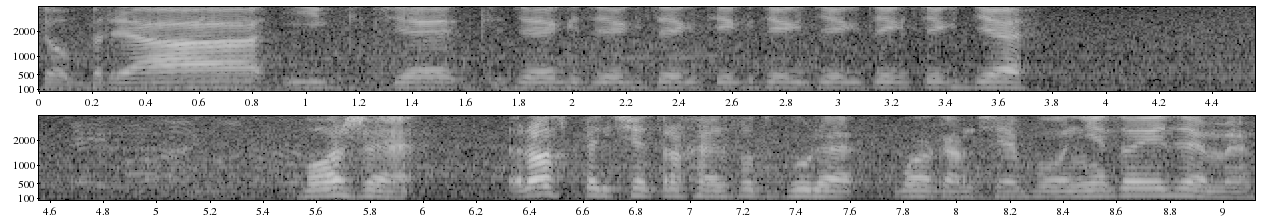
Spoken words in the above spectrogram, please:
Dobra, i gdzie, gdzie, gdzie, gdzie, gdzie, gdzie, gdzie, gdzie, gdzie, gdzie? Boże, rozpędź się trochę pod górę, błagam cię, bo nie dojedziemy.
